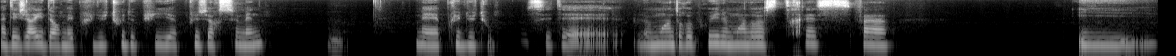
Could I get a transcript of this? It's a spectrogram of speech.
Ah, déjà, il dormait plus du tout depuis plusieurs semaines. Hmm. Mais plus du tout. C'était le moindre bruit, le moindre stress. Enfin, il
